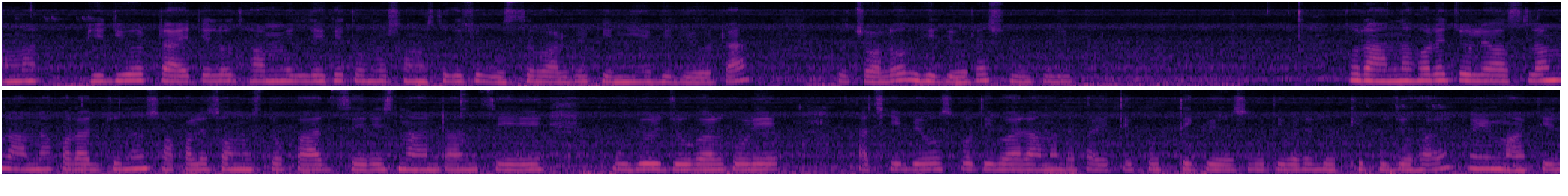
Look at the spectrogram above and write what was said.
আমার ভিডিওর টাইটেল ও থাম্বেল দেখে তোমরা সমস্ত কিছু বুঝতে পারবে কি নিয়ে ভিডিওটা। তো চলো ভিডিওটা শুরু করি। রান্নাঘরে চলে আসলাম। রান্না করার জন্য সকালে সমস্ত কাজ সেরে স্নান টান সেরে পুজোর জোগাড় করে আজকে বৃহস্পতিবার, আমাদের বাড়িতে প্রত্যেক বৃহস্পতিবারে লক্ষ্মী পুজো হয়। ওই মাটির,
